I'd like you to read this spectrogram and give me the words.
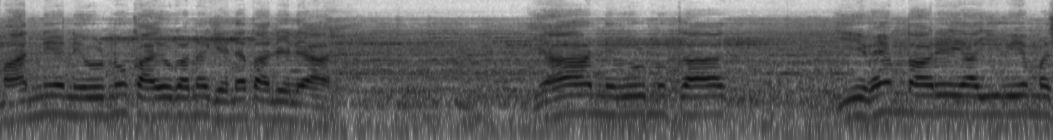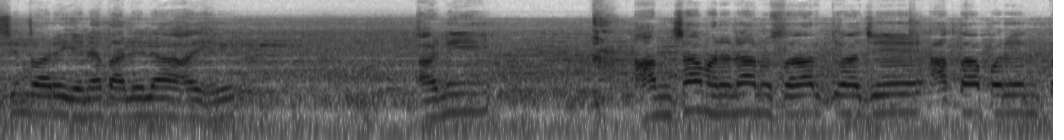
मान्य निवडणूक आयोगानं घेण्यात आलेल्या आहे या निवडणुका ई व्ही एमद्वारे या ई व्ही एम मशीनद्वारे घेण्यात आलेल्या आहे आणि आमच्या म्हणण्यानुसार किंवा जे आतापर्यंत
